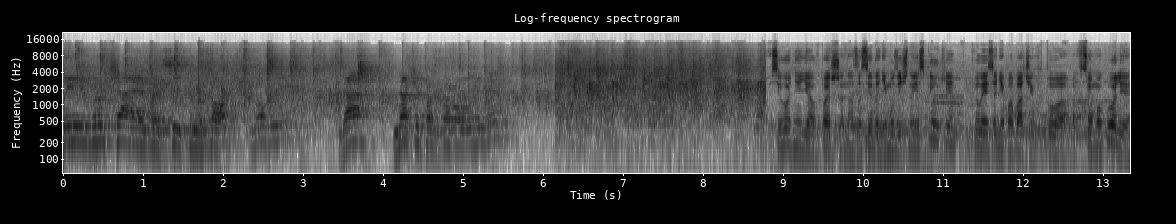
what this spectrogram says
Ми вручаємо цей квиток новий, да? наше поздоровлення. Сьогодні я вперше на засіданні музичної спілки. Коли я сьогодні побачив, хто в цьому колі,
